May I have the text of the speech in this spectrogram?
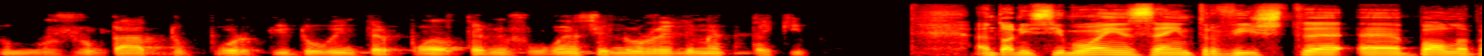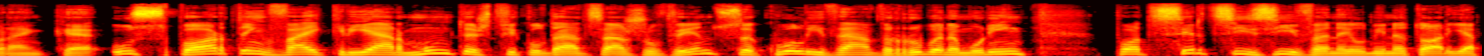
O resultado do Porto e do Inter pode ter influência no rendimento da equipa. António Simões, em entrevista à Bola Branca. O Sporting vai criar muitas dificuldades à Juventus. A qualidade de Ruben Amorim pode ser decisiva na eliminatória.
